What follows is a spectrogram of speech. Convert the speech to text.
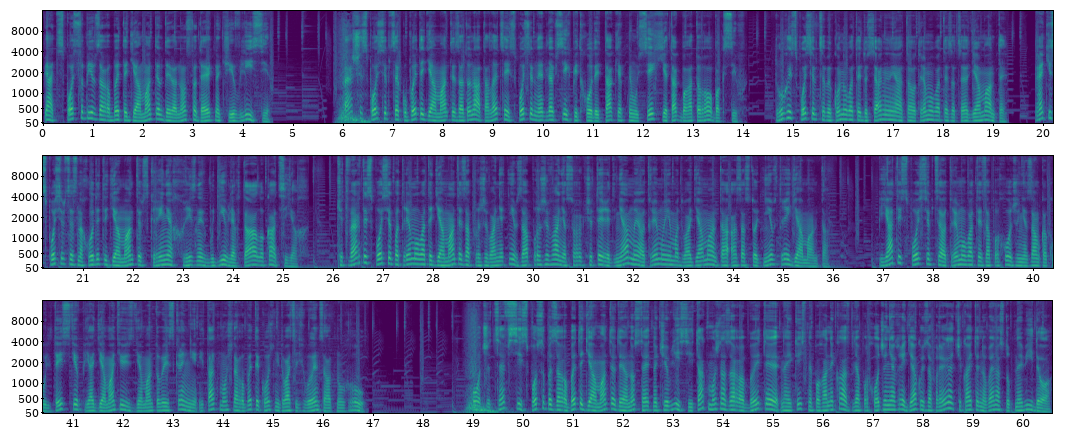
5 способів заробити діаманти в 99 ночів в лісі. Перший спосіб це купити діаманти за донат, але цей спосіб не для всіх підходить, так як не у всіх є так багато робаксів. Другий спосіб це виконувати досягнення та отримувати за це діаманти. Третій спосіб це знаходити діаманти в скринях в різних будівлях та локаціях. Четвертий спосіб отримувати діаманти за проживання днів. За проживання 44 дня ми отримуємо 2 діаманта, а за 100 днів 3 діаманта. П'ятий спосіб це отримувати за проходження замка культистів 5 діамантів із діамантової скрині, і так можна робити кожні 20 хвилин за одну гру. Отже, це всі способи заробити діаманти в 99 ночі в лісі. І так можна заробити на якийсь непоганий клас для проходження гри. Дякую за перегляд, чекайте нове наступне відео.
